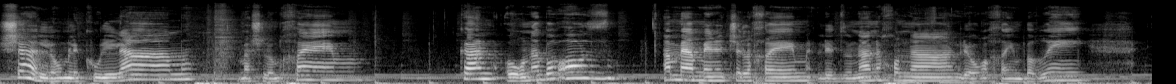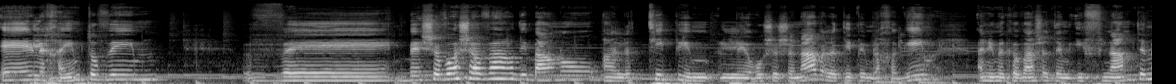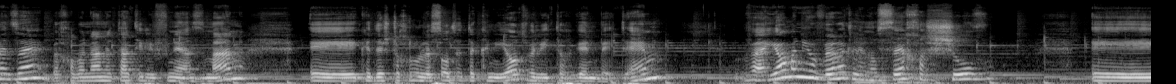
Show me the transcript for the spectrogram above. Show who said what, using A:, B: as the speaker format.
A: שלום לכולם, מה שלומכם? כאן אורנה בר-עוז, המאמנת שלכם לתזונה נכונה, לאורח חיים בריא, אה, לחיים טובים. ובשבוע שעבר דיברנו על הטיפים לראש השנה ועל הטיפים לחגים. אני מקווה שאתם הפנמתם את זה, בכוונה נתתי לפני הזמן, אה, כדי שתוכלו לעשות את הקניות ולהתארגן בהתאם. והיום אני עוברת לנושא חשוב, אה,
